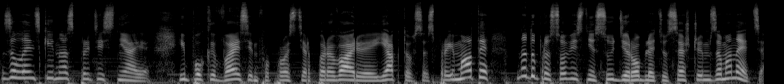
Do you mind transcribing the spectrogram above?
Зеленський нас притісняє. І поки весь інфопростір переварює, як то все сприймати, недобросовісні судді роблять усе, що їм заманеться,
